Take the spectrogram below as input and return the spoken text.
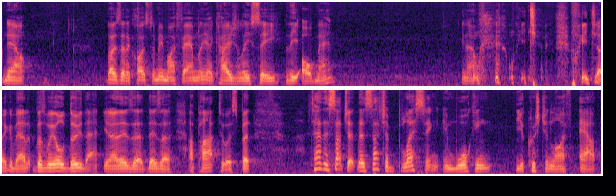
Now, those that are close to me, my family, occasionally see the old man. You know, we, we joke about it because we all do that. You know, there's a, there's a, a part to us. But so there's, such a, there's such a blessing in walking your Christian life out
